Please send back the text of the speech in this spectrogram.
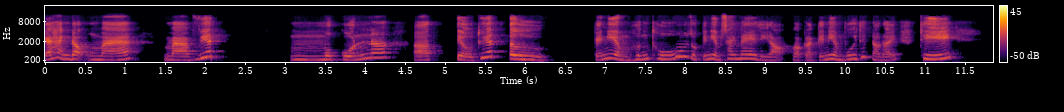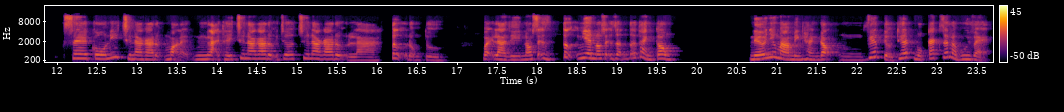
Cái hành động mà mà viết một cuốn uh, tiểu thuyết từ cái niềm hứng thú rồi cái niềm say mê gì đó hoặc là cái niềm vui thích nào đấy thì Seiko ni mọi lại lại thấy tsunagaru chưa? Tsunagaru là tự động từ. Vậy là gì? Nó sẽ, tự nhiên nó sẽ dẫn tới thành công. Nếu như mà mình hành động ừ, viết tiểu thuyết một cách rất là vui vẻ,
